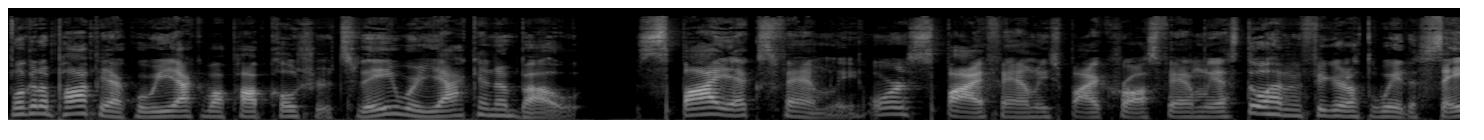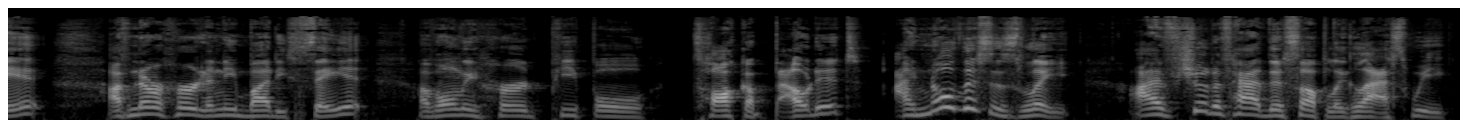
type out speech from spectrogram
Welcome to Pop Yak, where we yak about pop culture. Today we're yakking about Spy X Family, or Spy Family, Spy Cross Family. I still haven't figured out the way to say it. I've never heard anybody say it. I've only heard people talk about it. I know this is late. I should have had this up like last week,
